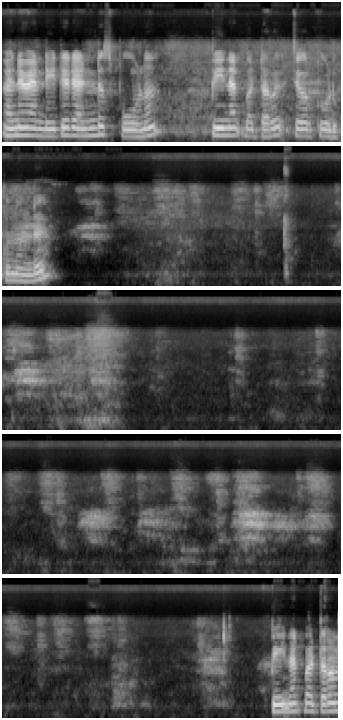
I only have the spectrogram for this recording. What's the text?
അതിന് വേണ്ടിയിട്ട് രണ്ട് സ്പൂണ് പീനട്ട് ബട്ടർ ചേർത്ത് കൊടുക്കുന്നുണ്ട്. പീനട്ട് ബട്ടറും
